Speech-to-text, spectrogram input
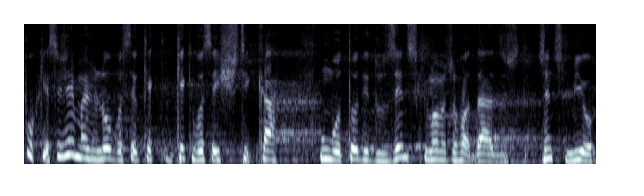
Por quê? Você já imaginou você, o que, que, que você esticar um motor de 200 quilômetros rodados, 200 mil,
